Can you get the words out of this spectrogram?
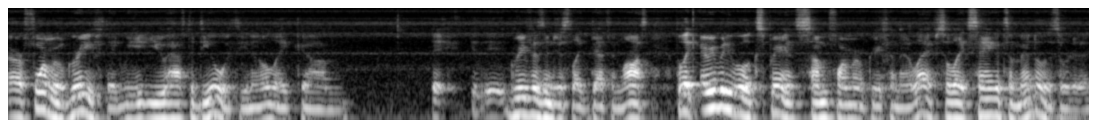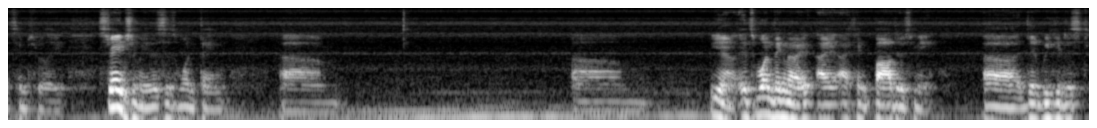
are a form of grief that we you have to deal with. You know, like um, it, it, grief isn't just like death and loss, but like everybody will experience some form of grief in their life. So like saying it's a mental disorder that seems really strange to me. This is one thing. Um, um, you know, it's one thing that I, I, I think bothers me uh, that we could just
